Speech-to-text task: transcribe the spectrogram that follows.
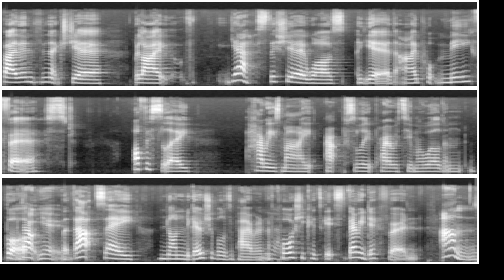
by the end of the next year, be like, yes, this year was a year that I put me first. Obviously, Harry's my absolute priority in my world, and but Without you. but that's a non-negotiable as a parent. Of course, your kids. It's very different. And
